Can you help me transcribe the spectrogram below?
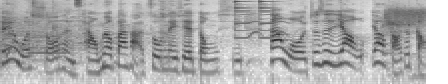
因为我手很残，我没有办法做那些东西。但我就是要要搞就搞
